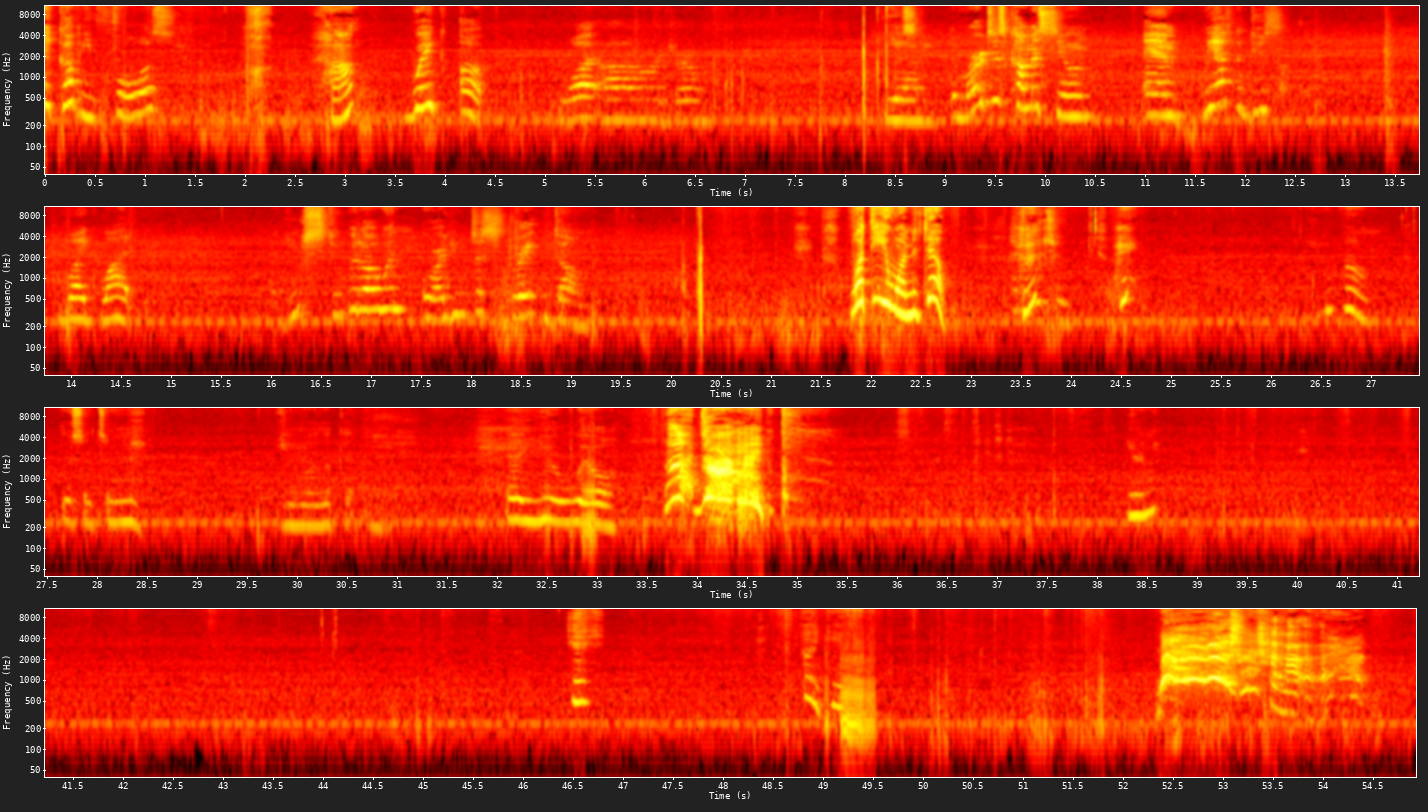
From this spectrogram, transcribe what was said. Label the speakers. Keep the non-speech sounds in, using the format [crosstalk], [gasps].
Speaker 1: Wake up, you fools!
Speaker 2: Huh?
Speaker 1: Wake up! What, uh, Alejandro?
Speaker 2: Yeah.
Speaker 1: The merge is coming soon, and we have to do something.
Speaker 2: Like what?
Speaker 1: Are you stupid, Owen, or are you just straight dumb?
Speaker 2: What do you want to do?
Speaker 1: I told hmm? you.
Speaker 2: Hmm?
Speaker 1: You will listen to me. You will look at me. And you will. [gasps] Ah, darn me! You hear me?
